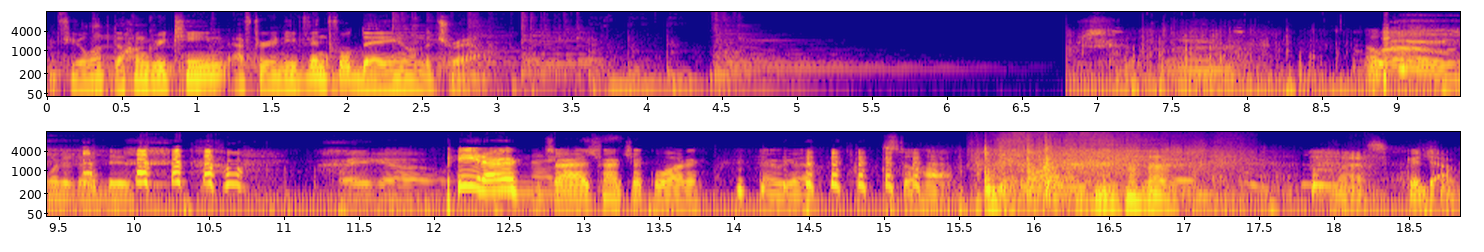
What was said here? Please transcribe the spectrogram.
and fuel up the hungry team after an eventful day on the trail. Do? Way to go. Peter! I'm sorry, I was trying to check water. There we go. Still have. nice. Good job.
